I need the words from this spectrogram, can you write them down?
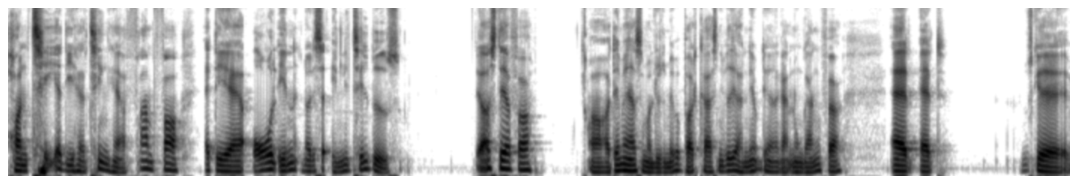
håndtere de her ting her, frem for at det er all in, når det så endelig tilbydes. Det er også derfor, og dem af jer, som har lyttet med på podcasten, I ved, jeg har nævnt det her nogle gange før, at, at nu skal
